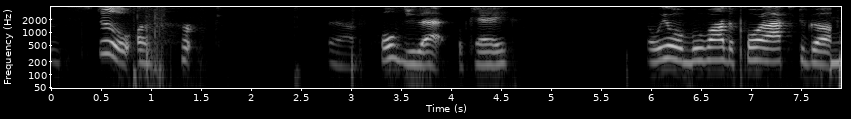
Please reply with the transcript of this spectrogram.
And still unhurt. I've told you that, okay? So we will move on to four laps to go.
